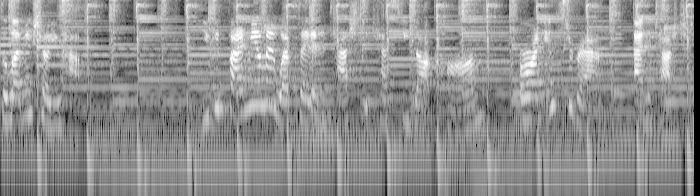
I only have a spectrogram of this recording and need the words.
So let me show you how. You can find me on my website at natashatekeste.com or on Instagram at Natasha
